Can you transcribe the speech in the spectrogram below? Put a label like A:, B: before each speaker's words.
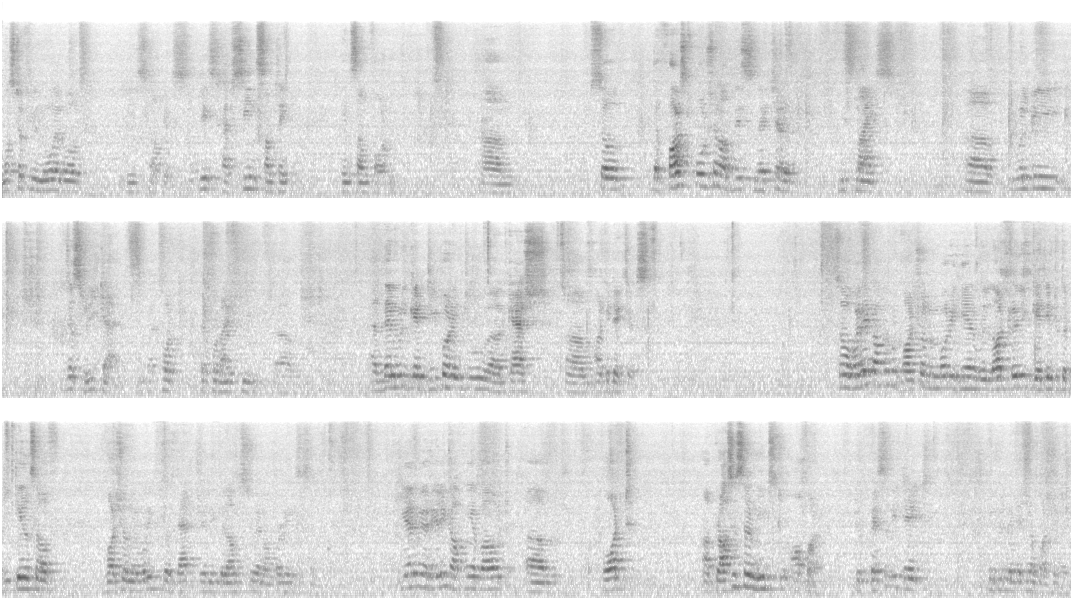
A: most of you know about these topics, at least have seen something in some form. Um, so the first portion of this lecture, these slides, uh, will be just recap. That's what that's what I feel. Um, and then we'll get deeper into uh, cache um, architectures. So when I talk about virtual memory here, we'll not really get into the details of virtual memory because that really belongs to an operating system. Here we are really talking about um, what a processor needs to offer to facilitate implementation of virtual memory.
